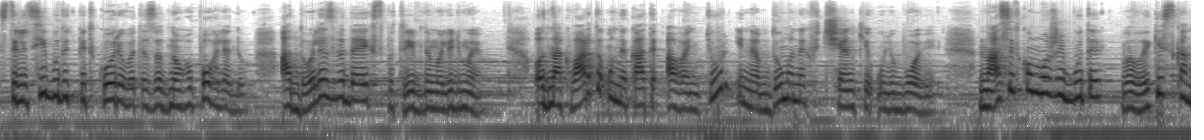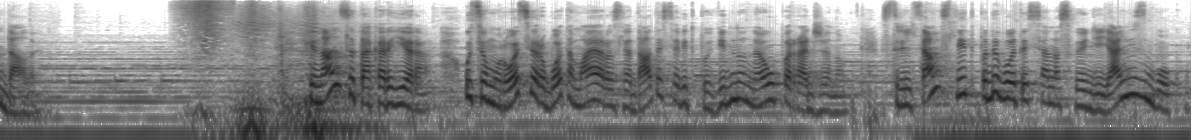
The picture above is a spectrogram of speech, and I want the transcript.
Стрільці будуть підкорювати з одного погляду, а доля зведе їх з потрібними людьми. Однак варто уникати авантюр і необдуманих вчинків у любові. Наслідком можуть бути великі скандали. Фінанси та кар'єра. У цьому році робота має розглядатися відповідно неупереджено. Стрільцям слід подивитися на свою діяльність збоку.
